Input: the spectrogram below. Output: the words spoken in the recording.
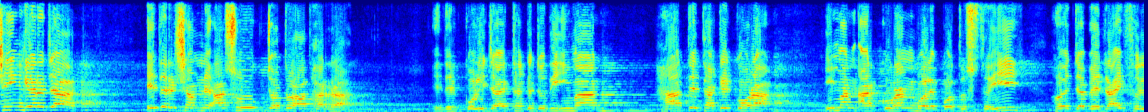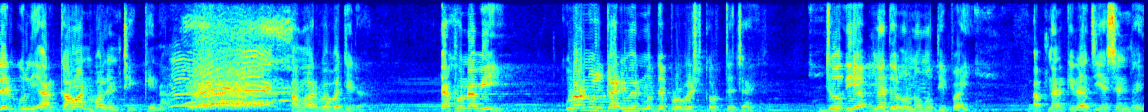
সিংহের জাত। এদের সামনে আসুক যত আধার রাত। এদের কলিজায় থাকে যদি ইমান হাতে থাকে কোরআন। ইমান আর কোরআন বলে পথস্থয়ী হয়ে যাবে রাইফেলের গুলি আর কামান বলেন ঠিক কিনা। আমার বাবাজিরা, এখন আমি কোরআনুল কারিমের মধ্যে প্রবেশ করতে চাই। যদি আপনাদের অনুমতি পাই, আপনার কি রাজি আছেন ভাই?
